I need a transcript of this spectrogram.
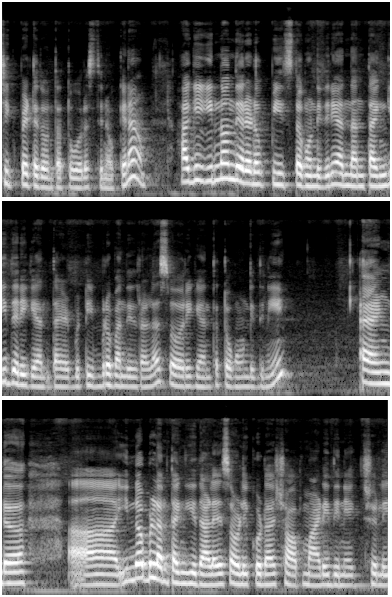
ಚಿಕ್ಕಪೇಟೆದು ಅಂತ ತೋರಿಸ್ತೀನಿ, ಓಕೆನಾ? ಹಾಗೆ ಇನ್ನೊಂದೆರಡು ಪೀಸ್ ತೊಗೊಂಡಿದ್ದೀನಿ, ಅದು ನನ್ನ ತಂಗಿದರಿಗೆ ಅಂತ ಹೇಳ್ಬಿಟ್ಟು ಇಬ್ಬರು ಬಂದಿದ್ರಲ್ಲ ಸೊ ಅವರಿಗೆ ಅಂತ ತೊಗೊಂಡಿದ್ದೀನಿ. ಆ್ಯಂಡ್ ಇನ್ನೊಬ್ಬಳು ನಮ್ಮ ತಂಗಿ ಇದ್ದಾಳೆ ಸೊ ಅವಳಿಗೆ ಕೂಡ ಶಾಪ್ ಮಾಡಿದ್ದೀನಿ ಆ್ಯಕ್ಚುಲಿ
